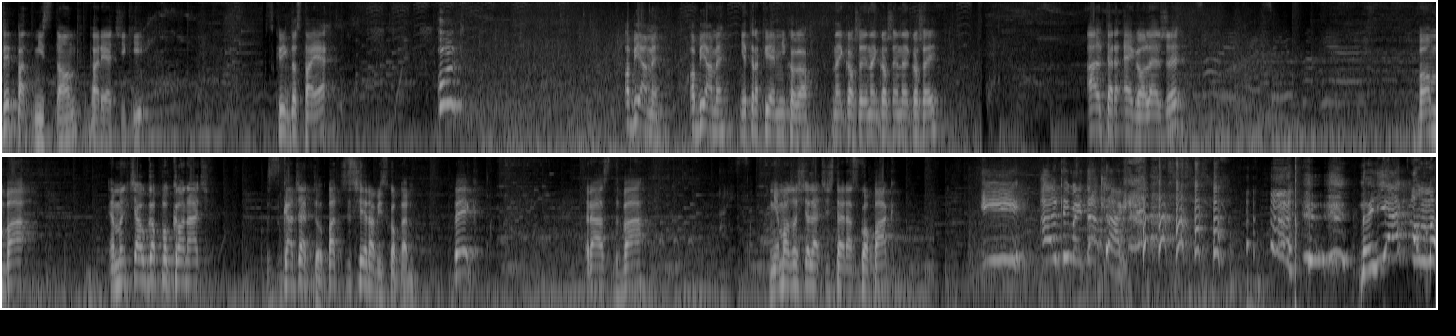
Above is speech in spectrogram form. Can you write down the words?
Wypadł mi stąd, wariaciki. Squeak dostaje. Ult! Obijamy, obijamy. Nie trafiłem nikogo. Najgorzej, najgorzej, najgorzej. Alter Ego leży. Bomba. Ja bym chciał go pokonać z gadżetu. Patrzcie, co się robi z chłopem. Pyk. Raz, dwa. Nie może się leczyć teraz, chłopak. I Ultimate Attack! No jak on ma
